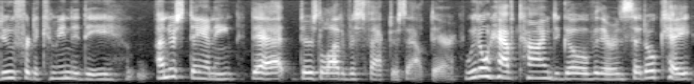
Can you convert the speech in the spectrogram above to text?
do for the community, understanding that there's a lot of risk factors out there. We don't have time to go over there and said, okay,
